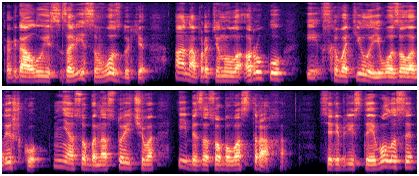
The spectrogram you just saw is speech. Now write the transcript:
Когда Луис завис в воздухе, она протянула руку и схватила его за лодыжку не особо настойчиво и без особого страха. Серебристые волосы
